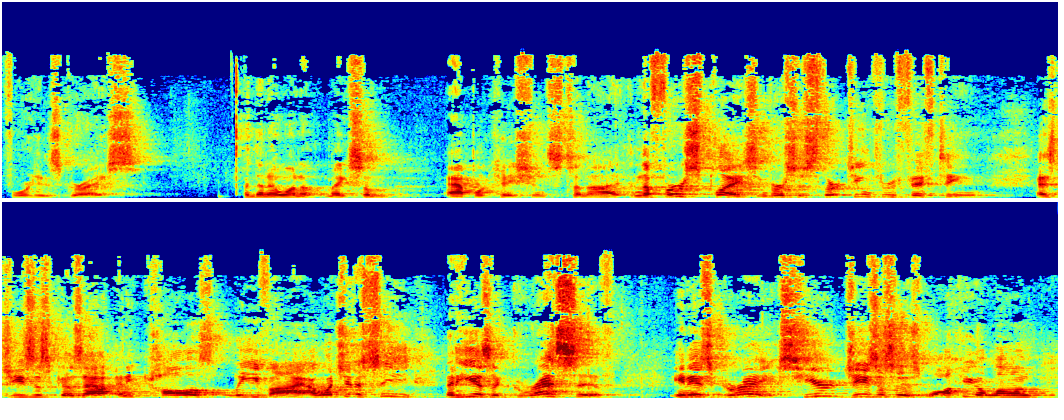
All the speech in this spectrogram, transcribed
for his grace. And then I want to make some applications tonight. In the first place, in verses 13 through 15, as Jesus goes out and he calls Levi, I want you to see that he is aggressive in his grace. Here, Jesus is walking along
